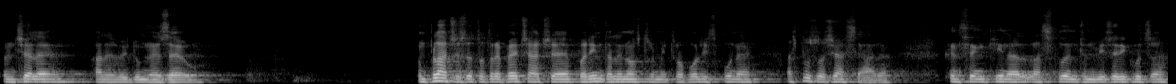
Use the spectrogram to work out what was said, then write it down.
în cele ale lui Dumnezeu. Îmi place să tot repet ceea ce Părintele nostru Mitropolit spune, a spus-o și aseară, când se închină la Sfânt în bisericuță.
